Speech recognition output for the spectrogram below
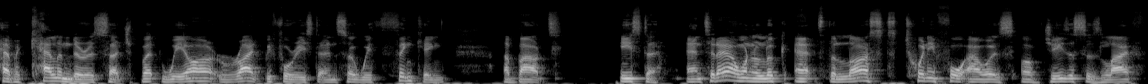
have a calendar as such, but we are right before Easter, and so we're thinking about Easter. And today I want to look at the last 24 hours of Jesus' life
